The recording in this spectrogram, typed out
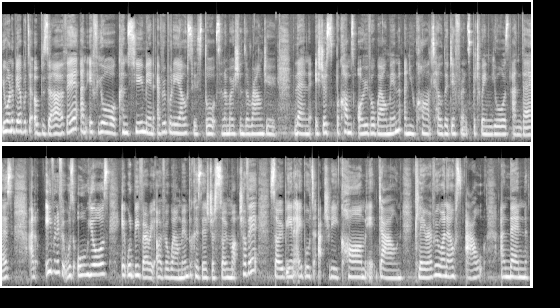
you want to be able to observe it. And if you're consuming everybody else's thoughts and emotions around you, then it just becomes overwhelming and you can't tell the difference between yours and theirs. And even if it was all yours, it would be very overwhelming because there's just so much of it. So being able to actually calm it down, clear everyone else out, and then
